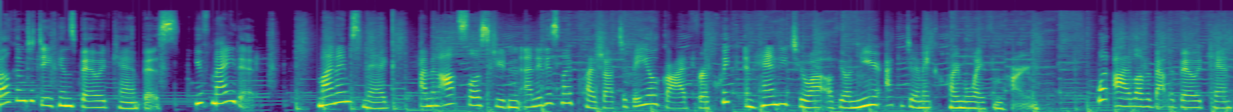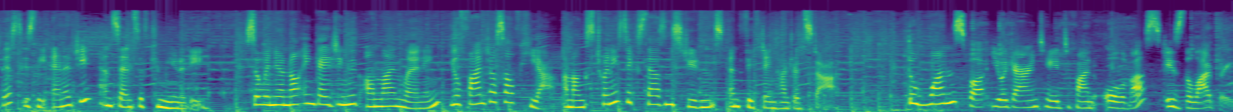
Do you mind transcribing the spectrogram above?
Welcome to Deakin's Burwood campus. You've made it. My name's Meg. I'm an arts law student, and it is my pleasure to be your guide for a quick and handy tour of your new academic home away from home. What I love about the Burwood campus is the energy and sense of community. So, when you're not engaging with online learning, you'll find yourself here amongst 26,000 students and 1,500 staff. The one spot you are guaranteed to find all of us is the library.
